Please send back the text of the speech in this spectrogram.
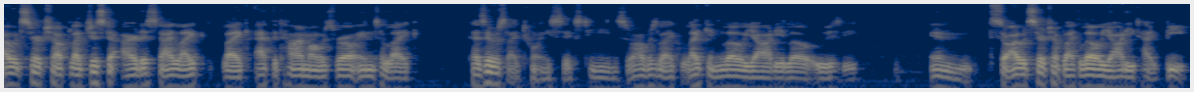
I would search up like just an artist I liked. Like at the time, I was real into like, because it was like 2016, so I was like liking Lil Yachty, Lil Uzi, and so I would search up like Lil Yachty type beat,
